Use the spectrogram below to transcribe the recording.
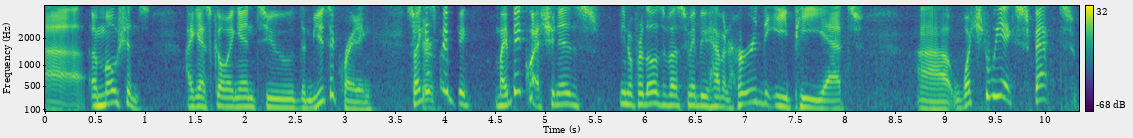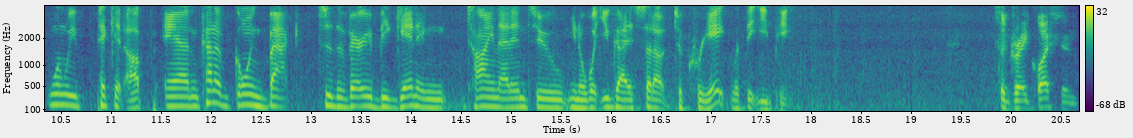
uh, emotions, I guess, going into the music writing. So sure. I guess my big, my big question is, you know, for those of us who maybe haven't heard the EP yet, uh, what should we expect when we pick it up? And kind of going back to the very beginning, tying that into you know what you guys set out to create with the EP. It's a great question,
